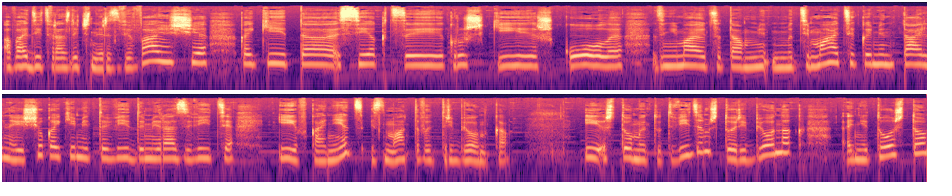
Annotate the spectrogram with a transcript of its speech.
вводить в различные развивающие какие-то секции, кружки, школы, занимаются там математикой ментальной, еще какими-то видами развития, и в конец изматывают ребенка. И что мы тут видим, что ребенок не то что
